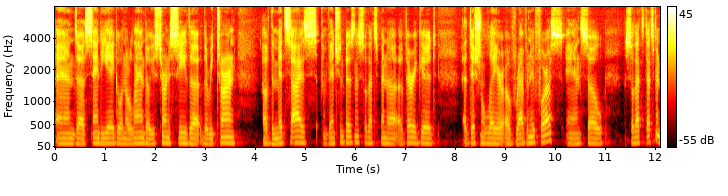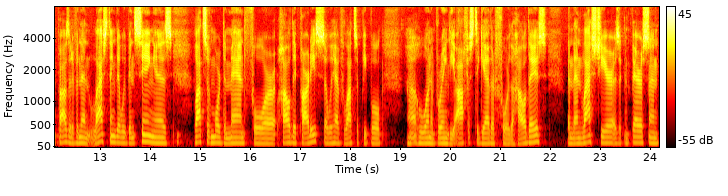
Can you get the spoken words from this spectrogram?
and uh, San Diego and Orlando. You're starting to see the, the return of the mid-size convention business. So that's been a, a very good additional layer of revenue for us. And so so that's that's been positive. And then last thing that we've been seeing is lots of more demand for holiday parties. So we have lots of people uh, who want to bring the office together for the holidays. And then last year, as a comparison,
